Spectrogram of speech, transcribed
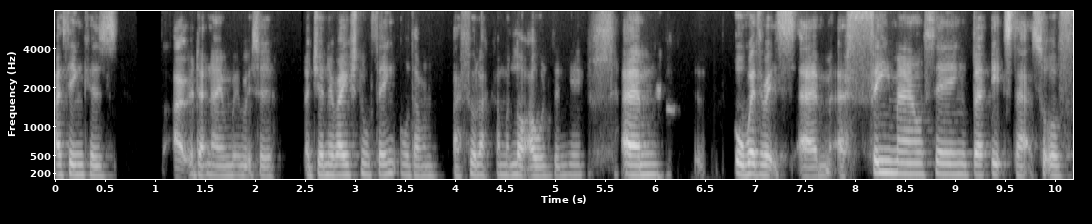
I think as I don't know maybe it's a, a generational thing although I feel like I'm a lot older than you. Um, or whether it's um, a female thing but it's that sort of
